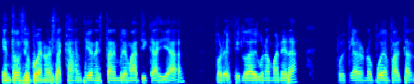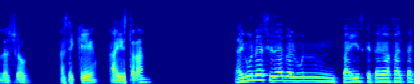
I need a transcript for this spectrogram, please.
Entonces, bueno, esas canciones tan emblemáticas ya, por decirlo de alguna manera, pues claro, no pueden faltar en los shows. Así que ahí estarán. ¿Alguna ciudad o algún país que te haga falta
